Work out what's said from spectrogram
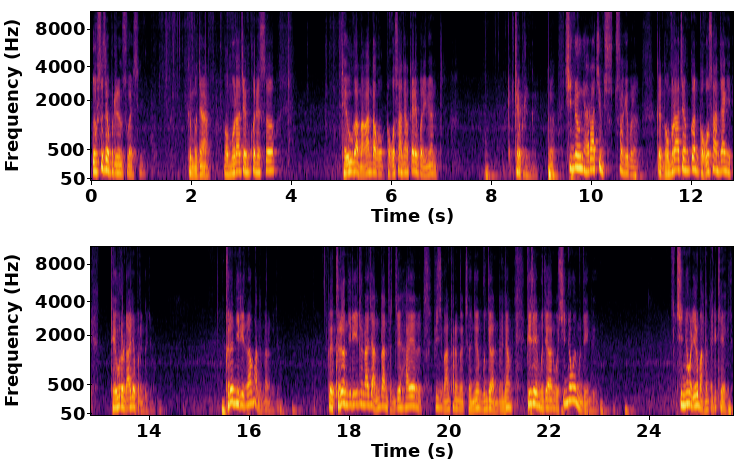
없어져 버리는 수가 있어요. 그 뭐냐, 노무라 정권에서 대우가 망한다고 보고서 한 장 때려버리면 돼버린 거예요. 그 신용이 하루아침 추락해버려. 그 노무라 정권 보고서 한 장이 대우를 날려버린 거죠. 그런 일이 일어나면 안 된다는 거죠. 그 그런 일이 일어나지 않는다는 전제 하에 빚이 많다는 건 전혀 문제가 안 돼. 그냥 빚의 문제가 아니고 신용의 문제인 거예요. 신용을 잃으면 안 된다. 이렇게 얘기죠.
